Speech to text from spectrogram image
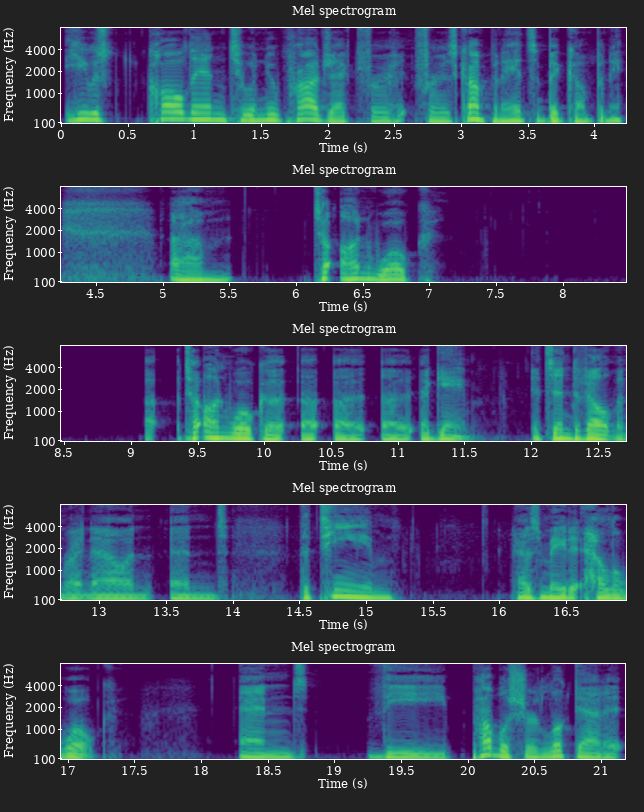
he was called in to a new project for for his company. It's a big company. Um, to unwoke. Uh, to unwoke a, a, a, a, a game. It's in development right now, and and the team has made it hella woke. And the publisher looked at it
